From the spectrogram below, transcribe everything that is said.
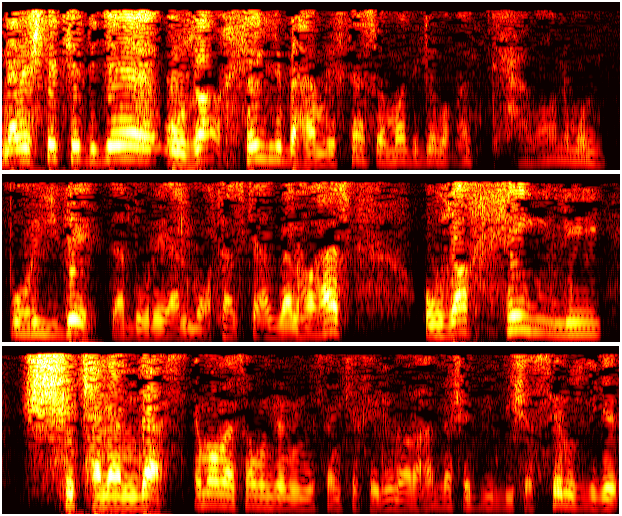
نوشته که دیگه اوضاع خیلی به هم ریخته است و ما دیگه واقعا توانمون بریده در دوره المعتز که اولها هست اوضاع خیلی شکننده است. امام از اونجا می‌نویسن که خیلی ناراحت نشد بیش از سه روز دیگه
